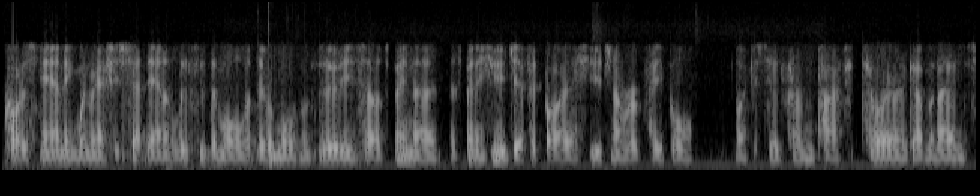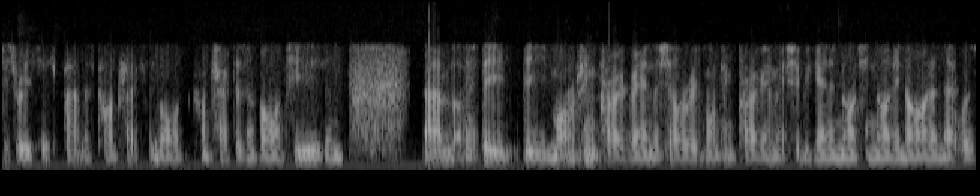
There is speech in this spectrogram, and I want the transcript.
quite astounding when we actually sat down and listed them all that there were more than 30. So it's been a, it's been a huge effort by a huge number of people, like I said, from Parks Victoria and government agencies, research partners, contracts and vol- contractors and volunteers, and Um, I think the, the monitoring program, the shallow reef monitoring program, actually began in 1999, and that was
